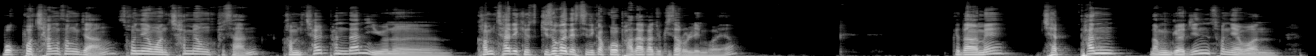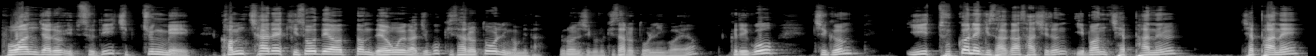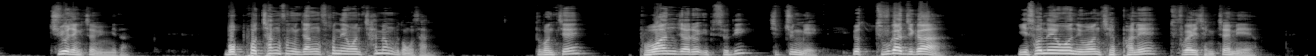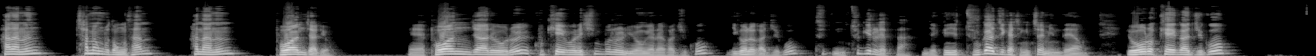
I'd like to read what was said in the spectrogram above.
목포 창성장, 손혜원 차명 부산, 검찰 판단 이유는 검찰이 기- 기소가 됐으니까 그걸 받아가지고 기사를 올린 거예요. 그 다음에 재판 넘겨진 손혜원, 보안자료 입수 뒤 집중 매입, 검찰에 기소되었던 내용을 가지고 기사를 또 올린 겁니다. 이런 식으로 기사를 또 올린 거예요. 그리고 지금 이 두 건의 기사가 사실은 이번 재판을, 재판의 주요 쟁점입니다. 목포 창성장 손혜원 차명부동산. 두 번째, 보안자료 입수 뒤 집중 매입. 이 두 가지가 이 손혜원 의원 재판의 두 가지 쟁점이에요. 하나는 차명부동산, 하나는 보안자료. 예, 보안자료를 국회의원의 신분을 이용해 가지고 이거를 가지고 투, 기를 했다. 이제 그두 가지가 쟁점인데요. 요렇게 해가지고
